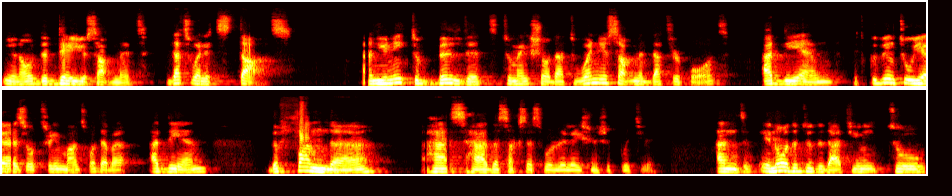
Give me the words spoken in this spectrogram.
you know, the day you submit. That's when it starts. And you need to build it to make sure that when you submit that report, at the end, it could be in two years or three months, whatever, at the end, the funder has had a successful relationship with you. And in order to do that, you need to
